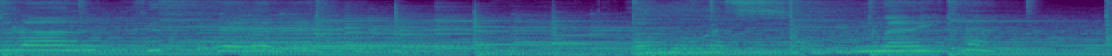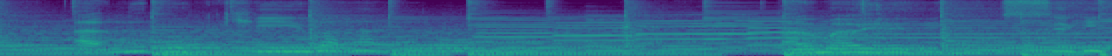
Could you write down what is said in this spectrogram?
辛くて思わず泣いたあの時は甘えすぎて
